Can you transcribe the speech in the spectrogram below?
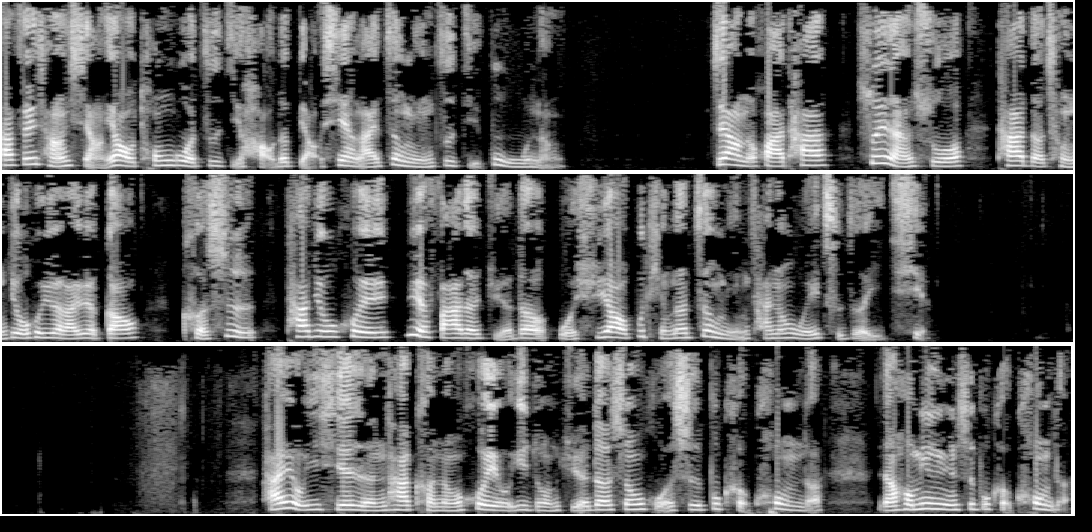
他非常想要通过自己好的表现来证明自己不无能。这样的话，他虽然说他的成就会越来越高，可是他就会越发的觉得我需要不停的证明才能维持这一切。还有一些人，他可能会有一种觉得生活是不可控的，然后命运是不可控的。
